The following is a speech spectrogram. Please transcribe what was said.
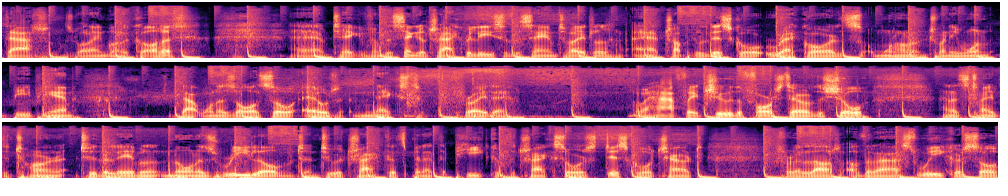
That is what I'm going to call it. Uh, taken from the single track release of the same title, uh, Tropical Disco Records, 121 BPM. That one is also out next Friday. We're halfway through the first hour of the show, and it's time to turn to the label known as Reloved and to a track that's been at the peak of the Traxsource disco chart for a lot of the last week or so.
